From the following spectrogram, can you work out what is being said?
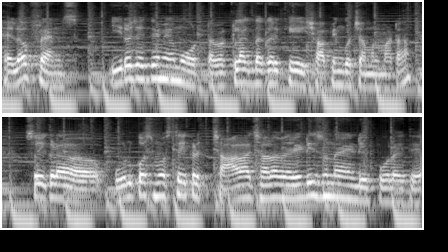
హలో ఫ్రెండ్స్ ఈరోజు అయితే మేము టవర్ క్లాక్ దగ్గరికి షాపింగ్ వచ్చామన్నమాట. సో ఇక్కడ పూల కోసం వస్తే ఇక్కడ చాలా చాలా వెరైటీస్ ఉన్నాయండి పూలు అయితే.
